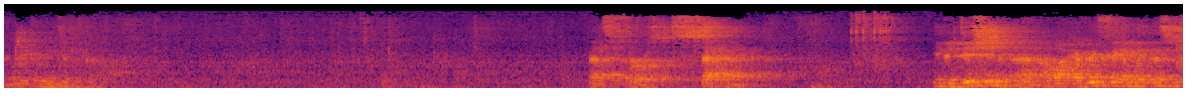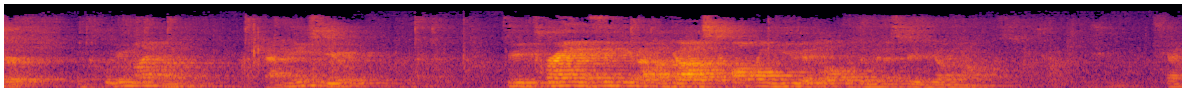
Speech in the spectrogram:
They're the image of God. That's first. Second, in addition to that, I want every family in this church, including my own, that means you, to be praying and thinking about how God is calling you to help with the ministry of young moms. Okay?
